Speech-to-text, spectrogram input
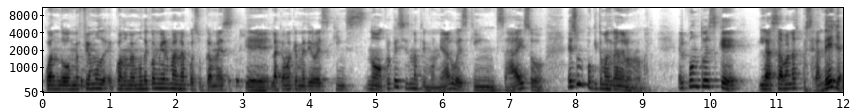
cuando me fui a mude- cuando me mudé con mi hermana, pues su cama es eh, la cama que me dio es king no, creo que sí es matrimonial o es king size o es un poquito más grande de lo normal. El punto es que las sábanas pues eran de ella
